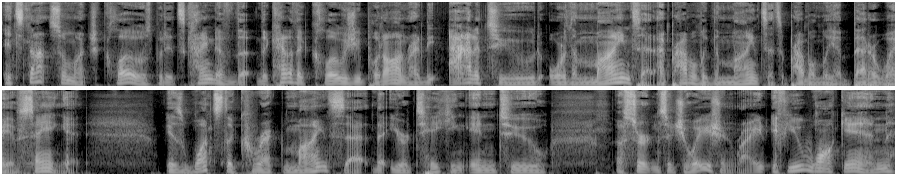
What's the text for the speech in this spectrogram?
It's not so much clothes, but it's kind of the, the kind of the clothes you put on, right? The attitude or the mindset. I probably the mindset's probably a better way of saying it is what's the correct mindset that you're taking into a certain situation, right? If you walk in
